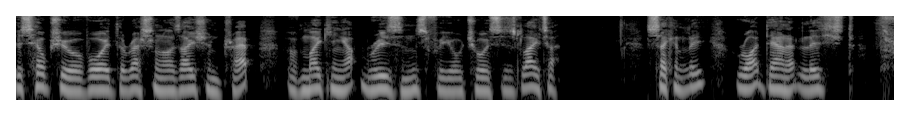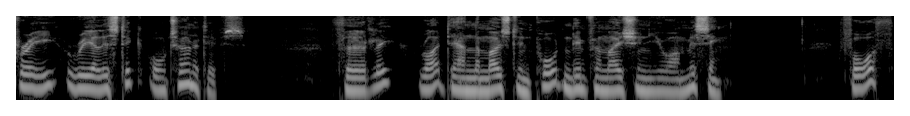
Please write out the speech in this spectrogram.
This helps you avoid the rationalisation trap of making up reasons for your choices later. Secondly, write down at least three realistic alternatives. Thirdly, write down the most important information you are missing. Fourth,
